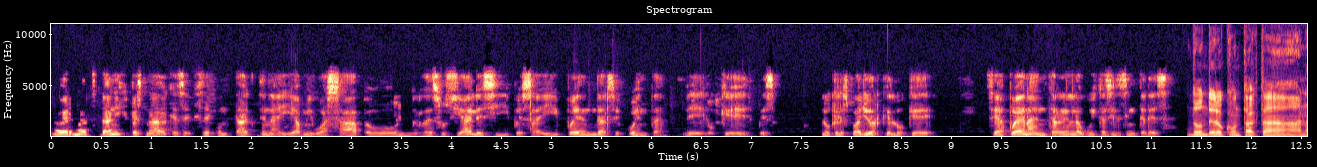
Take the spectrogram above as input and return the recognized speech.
saber más, Dani, pues nada, que se, se, contacten ahí a mi WhatsApp o en mis redes sociales y pues ahí pueden darse cuenta de lo que, pues, lo que les puede ayudar, que es lo que sea, puedan entrar en la Wicca si les interesa. ¿Dónde lo contactan,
